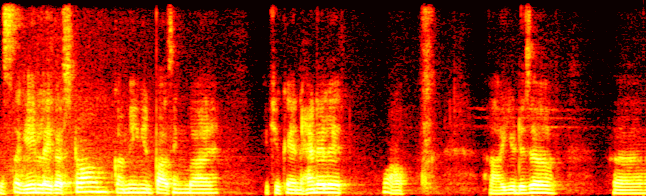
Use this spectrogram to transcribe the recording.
It's again like a storm coming and passing by. If you can handle it wow uh, you deserve uh,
